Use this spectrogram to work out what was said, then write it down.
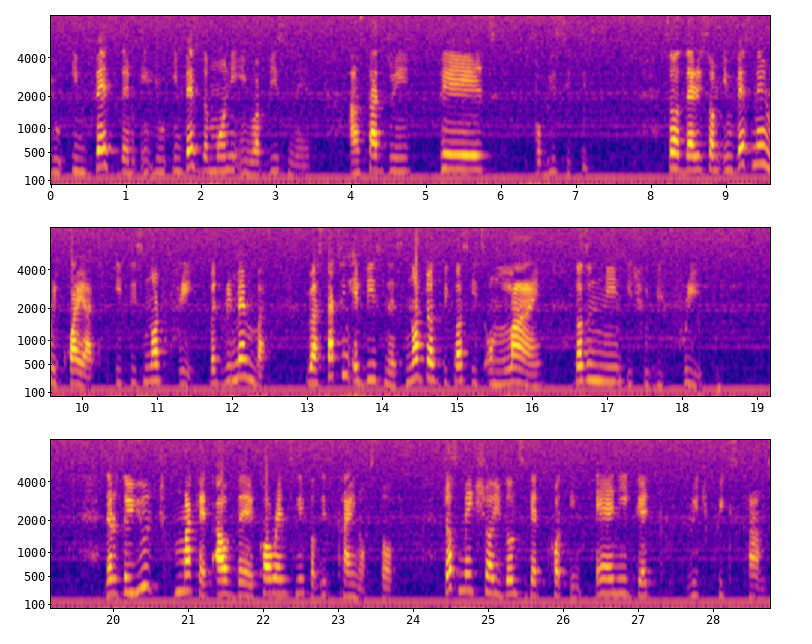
you invest them in you invest the money in your business and start doing paid publicity. So there is some investment required it is not free. But remember, you are starting a business not just because it's online doesn't mean it should be free. There is a huge market out there currently for this kind of stuff. Just make sure you don't get caught in any get rich quick scams.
